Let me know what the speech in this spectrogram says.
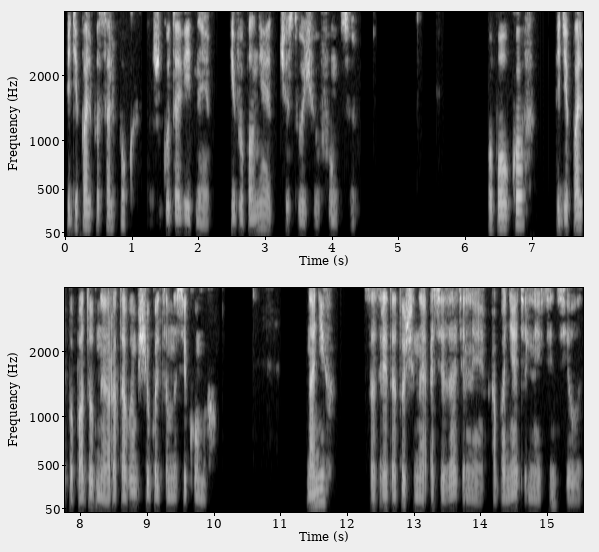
Пятипальпы сальпук жгутовидные и выполняют чувствующую функцию. У пауков педипальпы подобны ротовым щупальцам насекомых. На них сосредоточены осязательные, обонятельные сенсилы.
